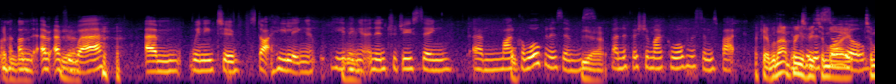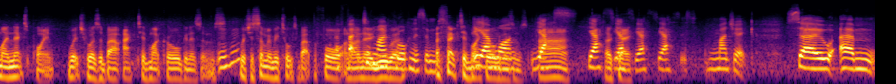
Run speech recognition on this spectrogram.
Everywhere. on, ev- everywhere. um, we need to start healing it, healing it, and introducing um, microorganisms, Yeah. beneficial microorganisms back. Okay, well that brings me to my to my next point, which was about active microorganisms, which is something we talked about before, Mm-hmm. Effective and I know you microorganisms. were effective EM1. microorganisms. Yes, Ah, yes, okay. yes, yes, yes. It's magic. So um,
